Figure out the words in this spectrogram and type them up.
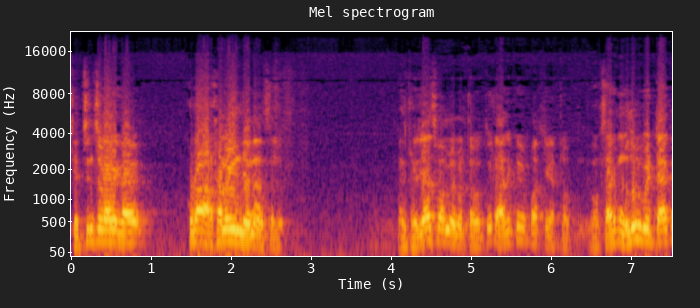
చర్చించడానికి కూడా అర్హమైందేనా అసలు? అది ప్రజాస్వామ్యం ఎట్లా అవుతుంది? రాజకీయ పార్టీ ఎట్లా అవుతుంది. ఒకసారి మొదలు పెట్టాక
